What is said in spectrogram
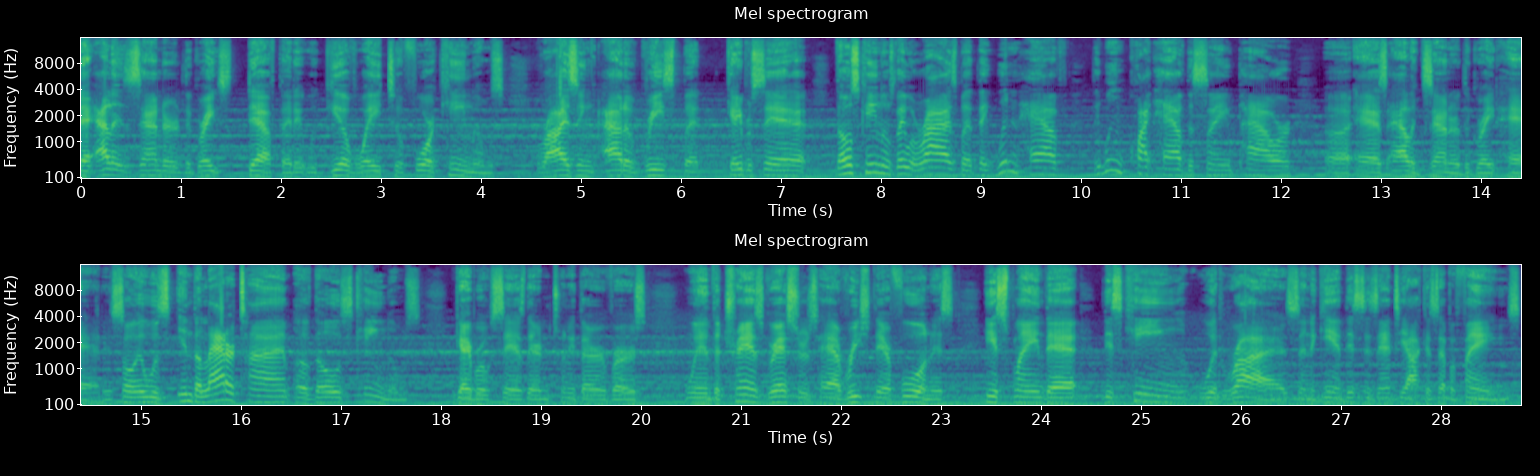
that Alexander the Great's death, that it would give way to four kingdoms rising out of Greece. But Gabriel said those kingdoms they would rise, but they wouldn't have, they wouldn't quite have the same power uh, as Alexander the Great had. And so it was in the latter time of those kingdoms, Gabriel says there in the 23rd verse, when the transgressors have reached their fullness, he explained that this king would rise. And again, this is Antiochus Epiphanes.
